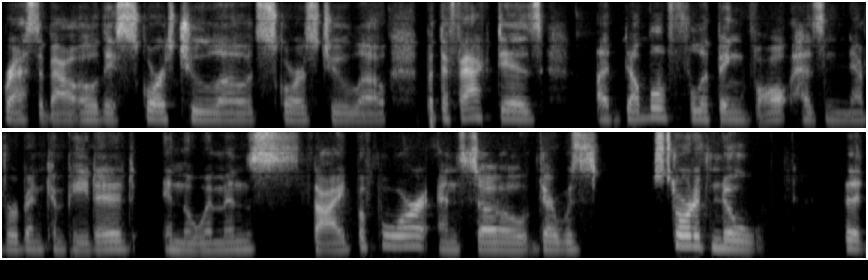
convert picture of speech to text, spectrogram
press about, oh, this scores too low, it scores too low. But the fact is, a double flipping vault has never been competed in the women's side before. And so there was sort of no, the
